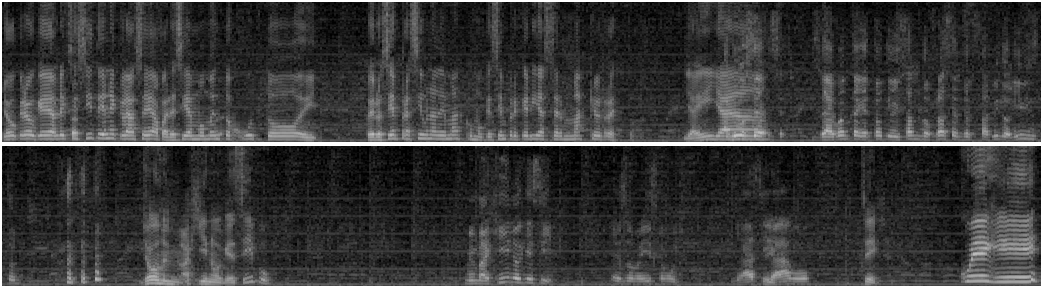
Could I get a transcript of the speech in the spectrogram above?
Yo creo que Alexis sí tiene clase, aparecía en momentos justos, y- pero siempre hacía una de más, como que siempre quería ser más que el resto. Y ahí ya... Amigo, se, se- se da cuenta que está utilizando frases del sapito Livingston. Yo me imagino que sí, pues. Me imagino que sí. Eso me dice mucho. Ya sigamos. Sí. ¡Juegue!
